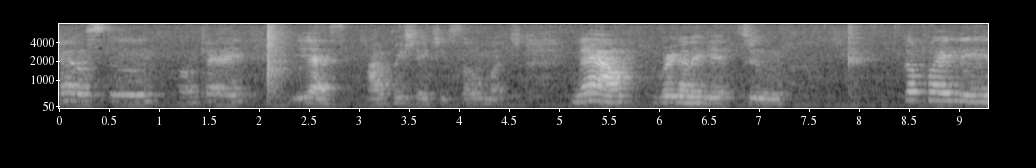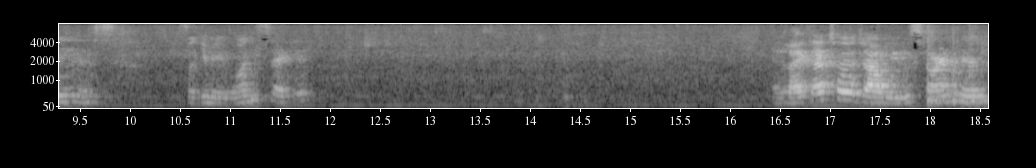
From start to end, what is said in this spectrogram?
pedestal. Okay? Yes, I appreciate you so much. Now, we're to get to the playlist. So give me one second. And like I told y'all, we were starting new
